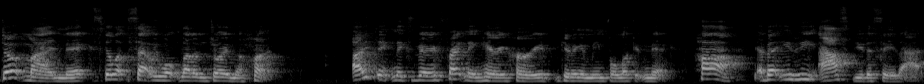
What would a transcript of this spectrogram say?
don't mind Nick. Still upset we won't let him join the hunt. I think Nick's very frightening, Harry hurried, giving a meaningful look at Nick. Ha! I bet you he asked you to say that.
